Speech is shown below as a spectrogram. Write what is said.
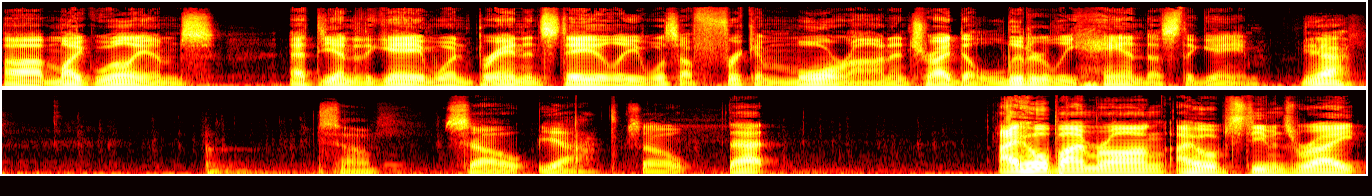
uh, Mike Williams at the end of the game when Brandon Staley was a freaking moron and tried to literally hand us the game. Yeah. So So yeah, so that I hope I'm wrong. I hope Steven's right,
